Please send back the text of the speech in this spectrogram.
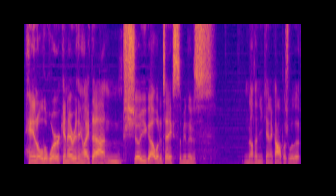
handle the work and everything like that and show you got what it takes, I mean, there's nothing you can't accomplish with it.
